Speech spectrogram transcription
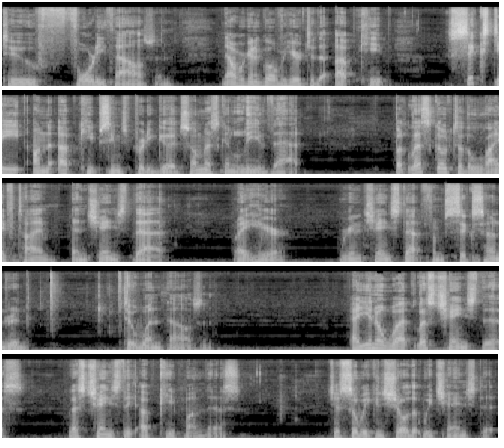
to 40,000. Now we're going to go over here to the upkeep. 60 on the upkeep seems pretty good, so I'm just going to leave that. But let's go to the lifetime and change that right here. We're going to change that from 600 to 1,000. And you know what? Let's change this. Let's change the upkeep on this, just so we can show that we changed it.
